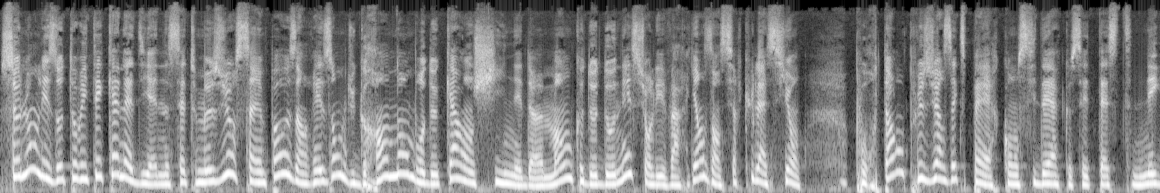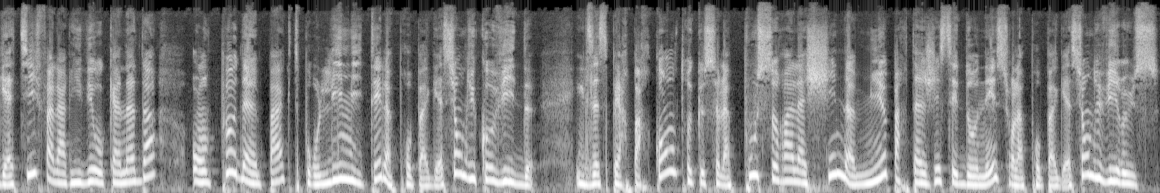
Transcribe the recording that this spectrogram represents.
Selon les autorités canadiennes, cette mesure s'impose en raison du grand nombre de cas en Chine et d'un manque de données sur les variants en circulation. Pourtant, plusieurs experts considèrent que ces tests négatifs à l'arrivée au Canada ont peu d'impact pour limiter la propagation du Covid. Ils espèrent par contre que cela poussera la Chine à mieux partager ses données sur la propagation du virus.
